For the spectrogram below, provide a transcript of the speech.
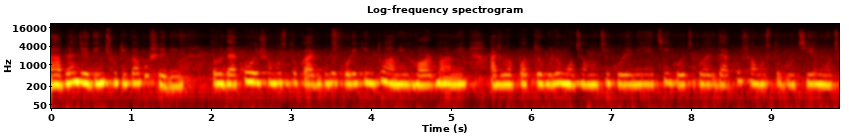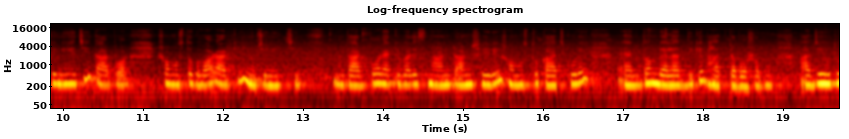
ভাবলাম যেদিন ছুটি পাবো সেদিন। তো দেখো, ওই সমস্ত কাজগুলো করে কিন্তু আমি ঘর আমি আসবাবপত্রগুলো মোছামুছি করে নিয়েছি, গোছ গোছ, দেখো, সমস্ত গুছিয়ে মুছে নিয়েছি, তারপর সমস্ত ঘর আর কি মুছে নিচ্ছি। তারপর একেবারে স্নান টান সেরে সমস্ত কাজ করে একদম বেলার দিকে ভাতটা বসাবো। আর যেহেতু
